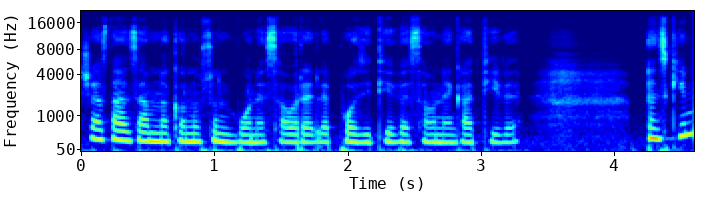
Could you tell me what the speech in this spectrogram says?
Și asta înseamnă că nu sunt bune sau rele, pozitive sau negative. În schimb,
